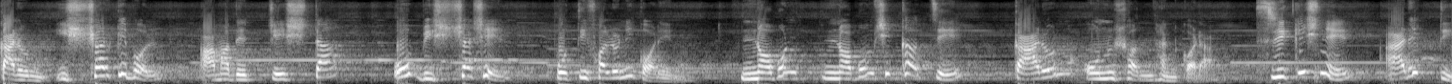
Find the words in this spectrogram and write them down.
কারণ ঈশ্বর কেবল আমাদের চেষ্টা ও বিশ্বাসের প্রতিফলনই করেন। নবম নবম শিক্ষা হচ্ছে কারণ অনুসন্ধান করা। শ্রীকৃষ্ণের আরেকটি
